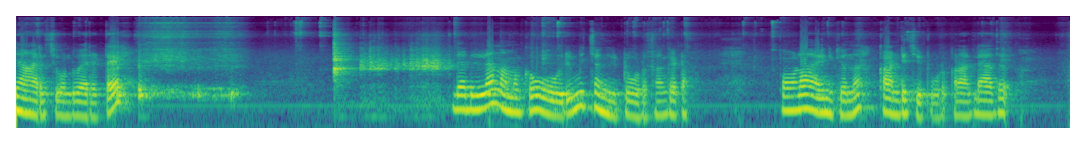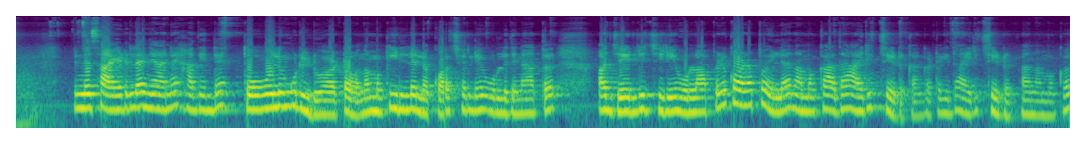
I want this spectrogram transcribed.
ഞാൻ അരച്ചുകൊണ്ട് വരട്ടെ. ഇതെല്ലാം നമുക്ക് ഒരുമിച്ചങ്ങ് ഇട്ട് കൊടുക്കാം കേട്ടോ. അപ്പോൾ എനിക്കൊന്ന് കണ്ടിച്ചിട്ട് കൊടുക്കണം. അല്ലാതെ പിന്നെ സൈഡിൽ ഞാൻ അതിന്റെ തോലും കൂടി ഇടുക കേട്ടോ നമുക്ക് ഇല്ലല്ലോ കുറച്ചല്ലേ ഉള്ളൂ ഇതിനകത്ത്. ആ ജെല്ലി ചിരി ഉള്ളു. അപ്പോഴും കുഴപ്പമില്ല. നമുക്ക് അത് അരിച്ചെടുക്കാം കേട്ടോ. ഇത് അരിച്ചെടുക്കാം നമുക്ക്.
